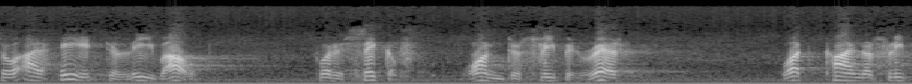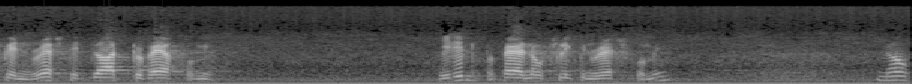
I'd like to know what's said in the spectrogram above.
So I hated to leave out for the sake of one to sleep and rest. What kind of sleep and rest did God prepare for me? He didn't prepare no sleeping rest for me. No.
